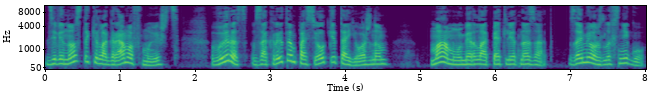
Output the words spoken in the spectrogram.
90 килограммов мышц. Вырос в закрытом поселке Таежном. Мама умерла пять лет назад, замерзла в снегу.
